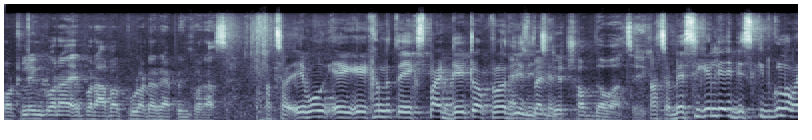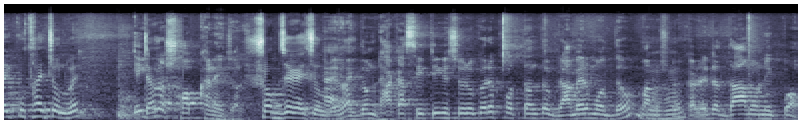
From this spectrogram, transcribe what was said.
বটলিং করা এরপর আবার পুরোটা র্যাপিং করা আছে। আচ্ছা এবং এখানে তো এক্সপায়ার ডেটও আপনারা দিয়ে দিচ্ছেন। date সব দেওয়া আছে। আচ্ছা বেসিক্যালি এই বিস্কিটগুলো ভাই কোথায় চলবে? এটা এগুলো সবখানেই চলে। সব জায়গায় চলবে হ্যাঁ, না? একদম ঢাকা সিটি থেকে শুরু করে প্রত্যন্ত গ্রামের মধ্যেও মানুষ কারণ এটার দাম অনেক কম।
